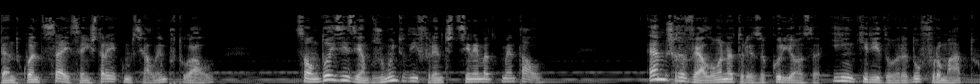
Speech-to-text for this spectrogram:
tanto quanto sei sem estreia comercial em Portugal, são dois exemplos muito diferentes de cinema documental. Ambos revelam a natureza curiosa e inquiridora do formato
